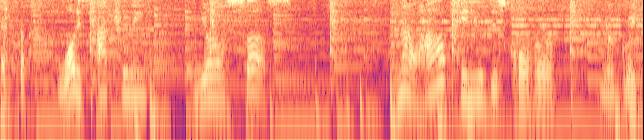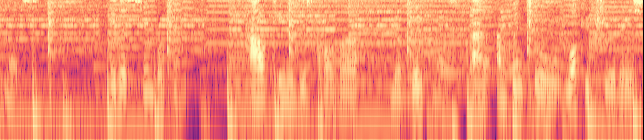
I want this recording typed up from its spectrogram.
what is actually your source? Now, how can you discover your greatness? It's a simple thing. How can you discover your greatness? And I'm going to walk you through this.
